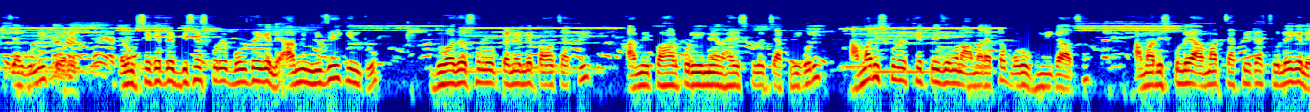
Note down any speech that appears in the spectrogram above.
টিচারগুলোই করে। এবং সেক্ষেত্রে বিশেষ করে বলতে গেলে আমি নিজেই কিন্তু দু হাজার ষোলো প্যানেলে পাওয়া চাকরি, আমি পাহাড়পুর ইউনিয়ন হাই স্কুলে চাকরি করি। আমার স্কুলের ক্ষেত্রে যেমন আমার একটা বড় ভূমিকা আছে, আমার স্কুলে আমার চাকরিটা চলে গেলে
